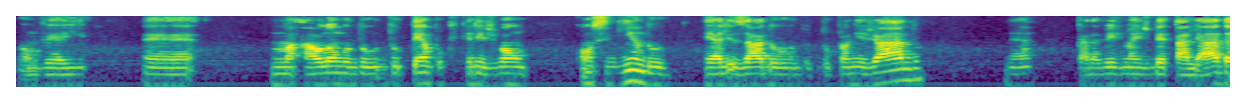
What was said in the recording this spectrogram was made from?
Vamos ver aí é, uma, ao longo do, do tempo que, que eles vão conseguindo realizar do, do, do planejado, né? Cada vez mais detalhada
